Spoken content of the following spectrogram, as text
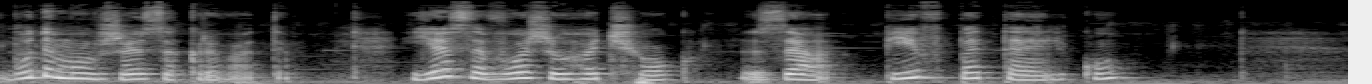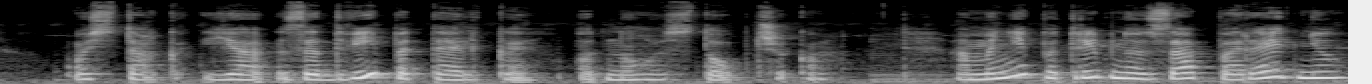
будемо вже закривати. Я завожу гачок за пів петельку. Ось так я за дві петельки одного стовпчика, а мені потрібно за передню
